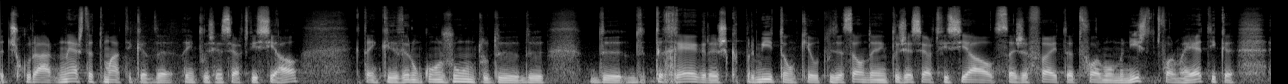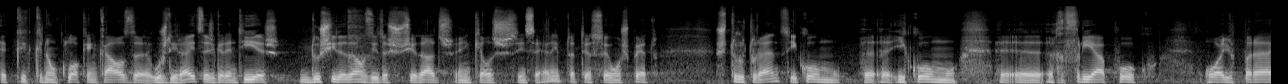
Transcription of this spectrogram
uh, descurar nesta temática da, da inteligência artificial, tem que haver um conjunto de, de, de, de, regras que permitam que a utilização da inteligência artificial seja feita de forma humanista, de forma ética, que, que não coloque em causa os direitos, as garantias dos cidadãos e das sociedades em que eles se inserem. Portanto, esse é um aspecto estruturante e como, e como referi há pouco, olho para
